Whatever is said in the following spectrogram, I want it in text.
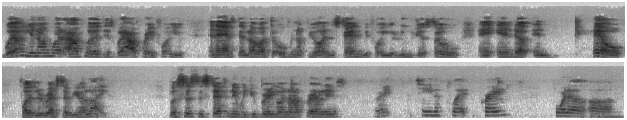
Well, you know what? I'll put it this way. I'll pray for you and ask the Lord to open up your understanding before you lose your soul and end up in hell for the rest of your life. But Sister Stephanie, would you bring on our prayer list? All right. Continue to play, pray for the um,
